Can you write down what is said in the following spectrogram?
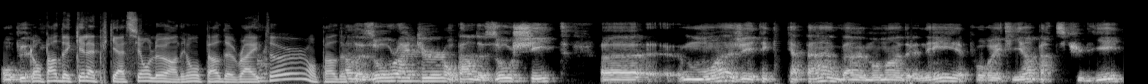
On peut. on parle de quelle application, là, André? On parle de Writer? On parle de. On parle de Zoho Writer, on parle de Zoho Sheet. Euh, moi, j'ai été capable à un moment donné, pour un client particulier,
